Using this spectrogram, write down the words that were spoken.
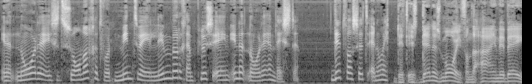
In het noorden is het zonnig. Het wordt min 2 in Limburg en plus 1 in het noorden en westen. Dit was het NOS. Dit is Dennis Mooi van de ANWB.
